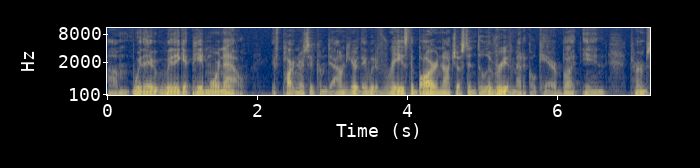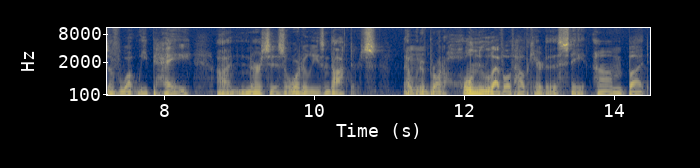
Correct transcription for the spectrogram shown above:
um, where they where they get paid more now. if partners had come down here, they would have raised the bar, not just in delivery of medical care, but in terms of what we pay uh, nurses, orderlies, and doctors. That would have brought a whole new level of healthcare to this state. Um, but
